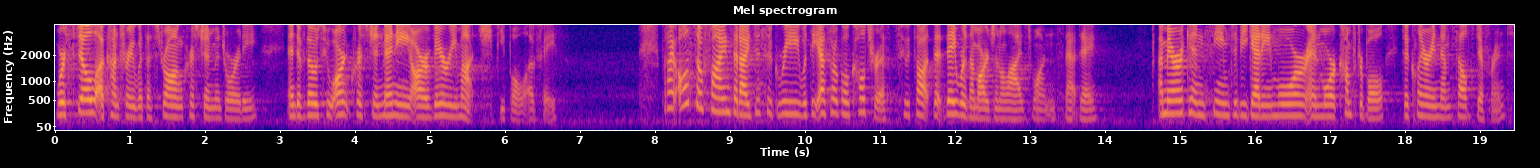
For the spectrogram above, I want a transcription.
We're still a country with a strong Christian majority, and of those who aren't Christian, many are very much people of faith. But I also find that I disagree with the ethical culturists who thought that they were the marginalized ones that day. Americans seem to be getting more and more comfortable declaring themselves different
